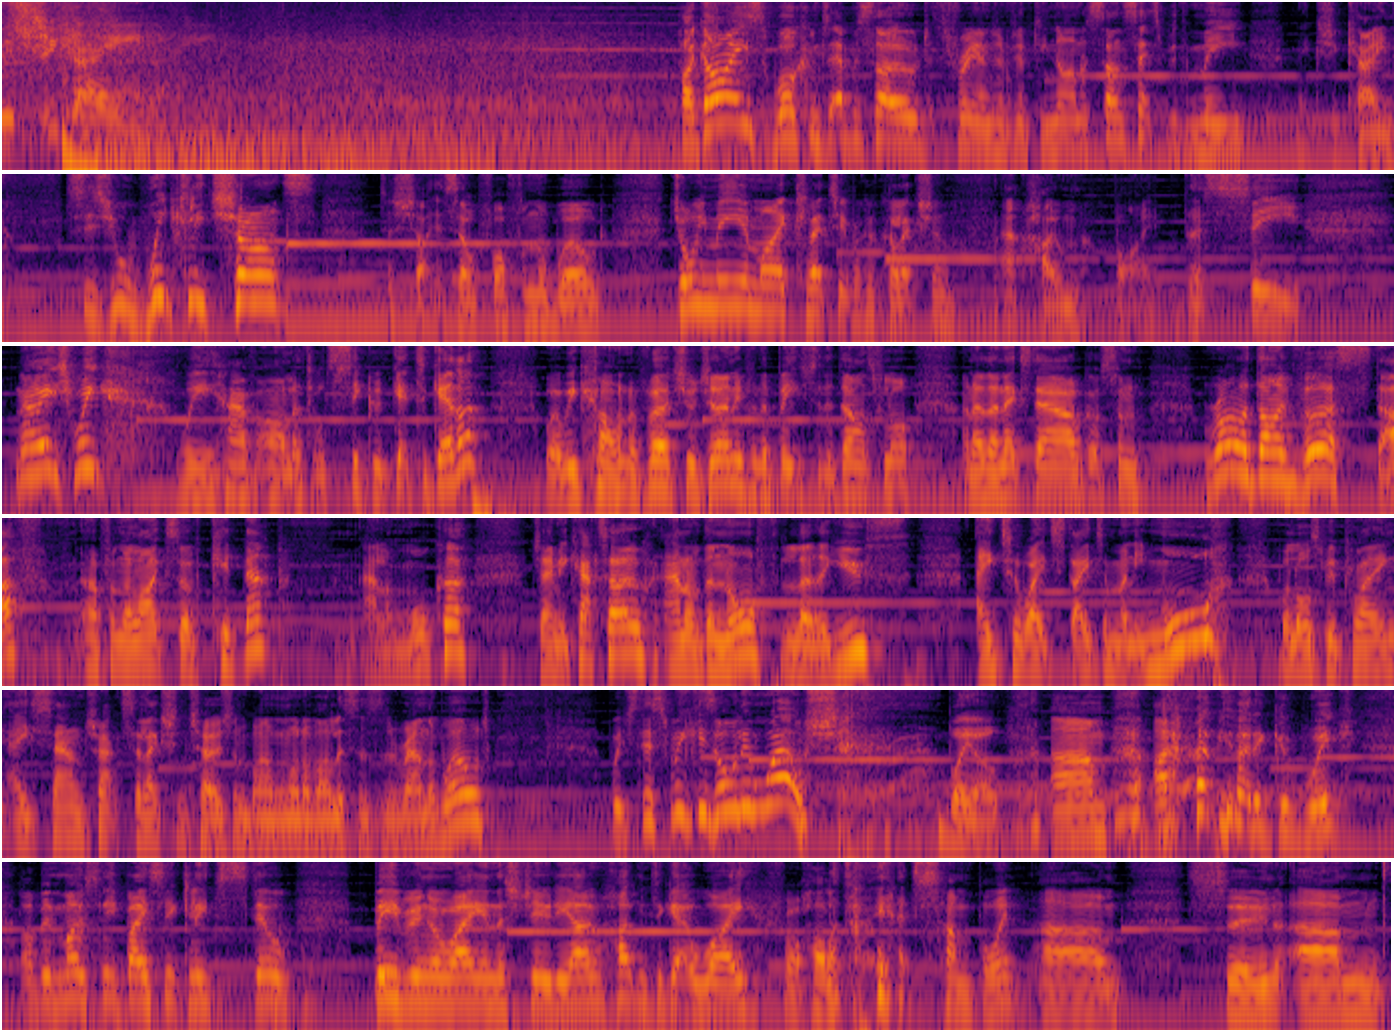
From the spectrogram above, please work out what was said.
with Chicane. Hi guys, welcome to episode 359 of Sunsets with me, Nick Chicane. This is your weekly chance to shut yourself off from the world. Join me in my eclectic record collection at home by the sea. Now each week we have our little secret get together where we go on a virtual journey from the beach to the dance floor. And over the next hour I've got some rather diverse stuff uh, from the likes of Kidnap, Alan Walker, Jamie Catto, Anna of the North, Le Youth, 808 State, and many more. We'll also be playing a soundtrack selection chosen by one of our listeners around the world, which this week is all in Welsh. Boy, oh. Um, I hope you've had a good week. I've been mostly basically still beavering away in the studio, hoping to get away for a holiday at some point um, soon. Um,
